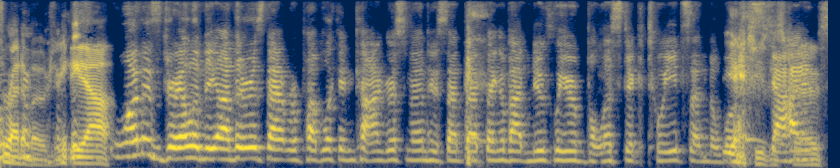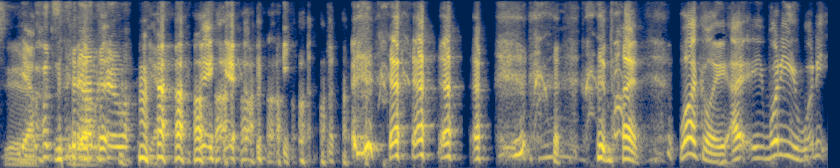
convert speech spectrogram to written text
thread emoji. yeah. One is dril, and the other is that Republican congressman who sent that thing about nuclear ballistic tweets and the woke Yeah. Jesus sky. Christ. Yeah. Yeah. That's the other. but luckily, I what do you what do you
